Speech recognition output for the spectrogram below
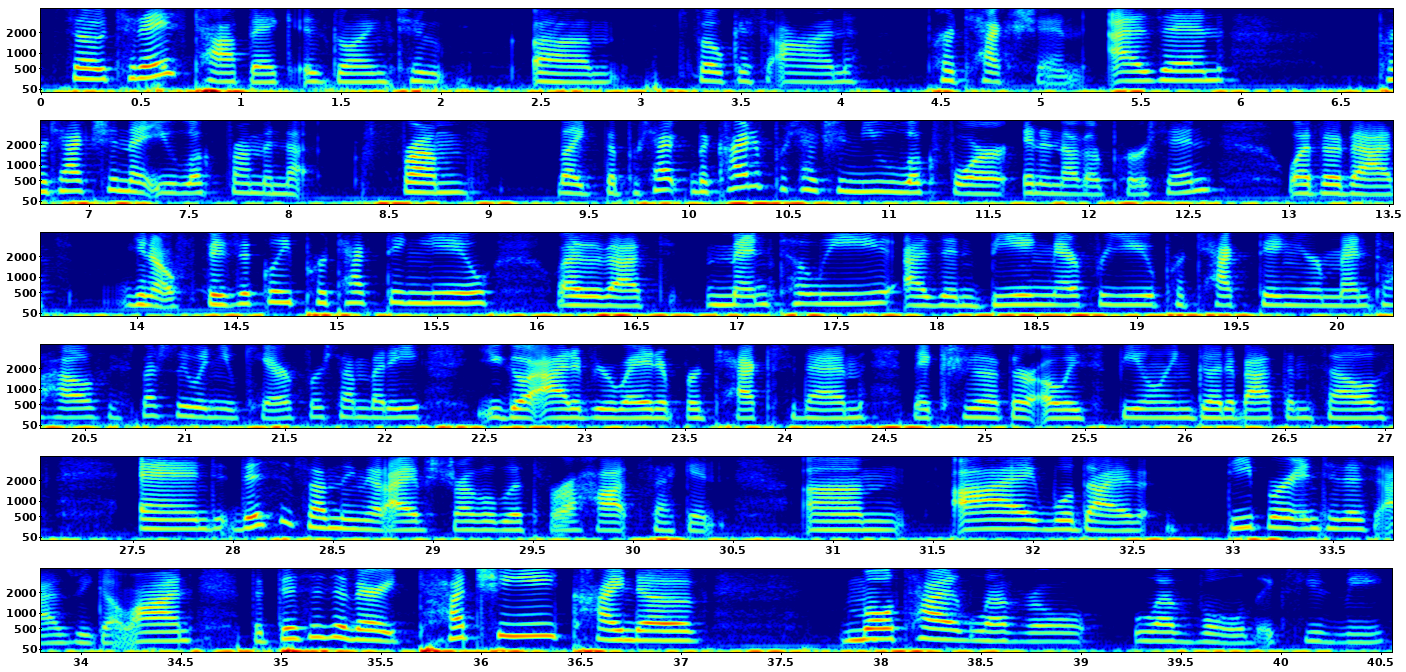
So, today's topic is going to um, focus on protection, as in protection that you look from an, from like the protect the kind of protection you look for in another person, whether that's you know physically protecting you, whether that's mentally, as in being there for you, protecting your mental health, especially when you care for somebody, you go out of your way to protect them, make sure that they're always feeling good about themselves. And this is something that I've struggled with for a hot second. Um, I will dive deeper into this as we go on. But this is a very touchy kind of multi-level leveled, excuse me,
